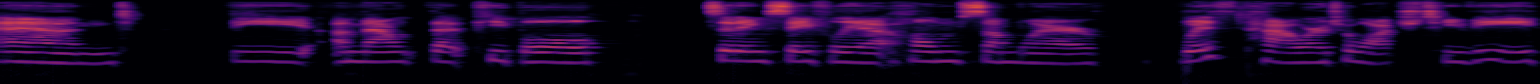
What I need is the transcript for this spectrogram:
And the amount that people sitting safely at home somewhere with power to watch TV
